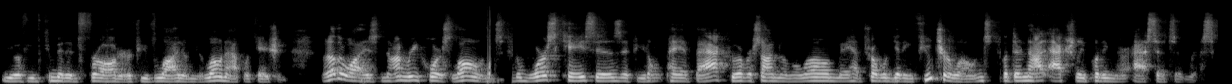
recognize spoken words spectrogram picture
you if you've committed fraud or if you've lied on your loan application. But otherwise, non recourse loans, the worst case is if you don't pay it back, whoever signed on the loan may have trouble getting future loans, but they're not actually putting their assets at risk.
